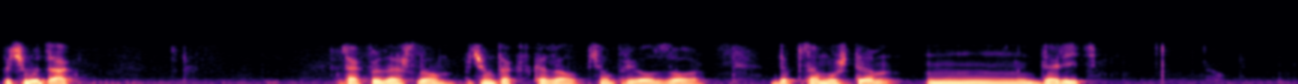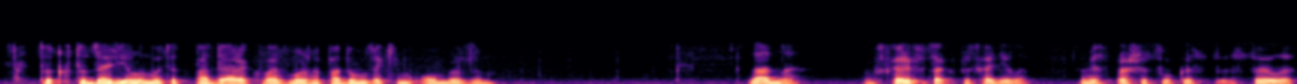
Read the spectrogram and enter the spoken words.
Почему так? Так произошло. Почему так сказал? Почему привел Зор? Да потому что дарить, тот, кто дарил ему этот подарок, возможно, подумал таким образом. Ладно, скорее всего, так и происходило – он меня спрашивает, сколько стоило,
